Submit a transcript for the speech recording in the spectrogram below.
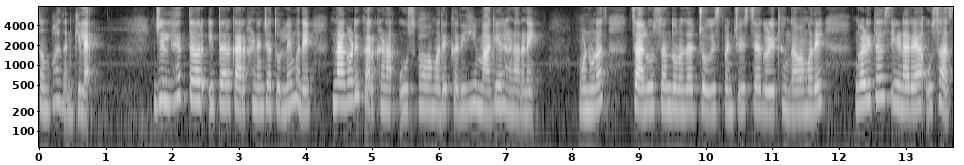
संपादन केलाय. जिल्ह्यात तर इतर कारखान्यांच्या तुलनेमध्ये नागवडे कारखाना ऊस भावामध्ये कधीही मागे राहणार नाही. म्हणूनच चालू सन दोन हजार चोवीस पंचवीसच्या गळीत हंगामामध्ये गळीतास येणाऱ्या ऊसास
